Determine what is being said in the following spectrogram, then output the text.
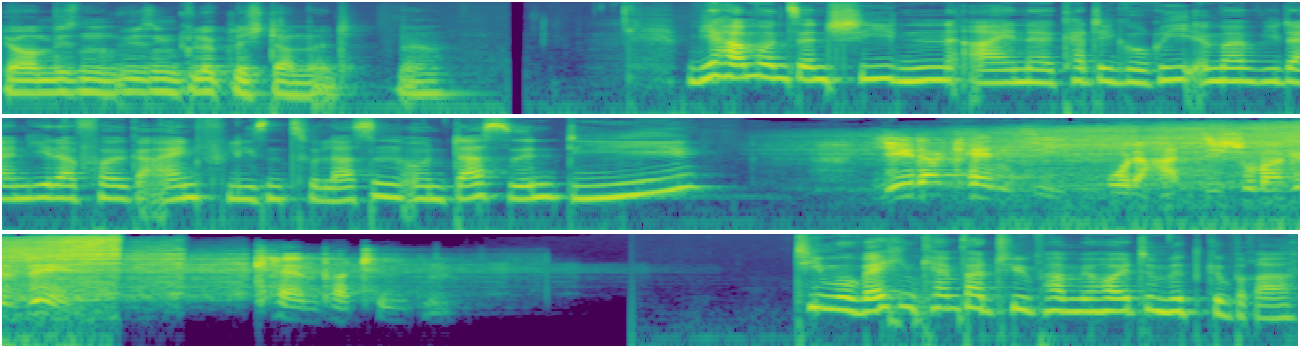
ja, wir sind, wir sind glücklich damit. Ne? Wir haben uns entschieden, eine Kategorie immer wieder in jeder Folge einfließen zu lassen und das sind die jeder kennt sie oder hat sie schon mal gesehen. Campertypen. Timo, welchen Campertyp haben wir heute mitgebracht?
